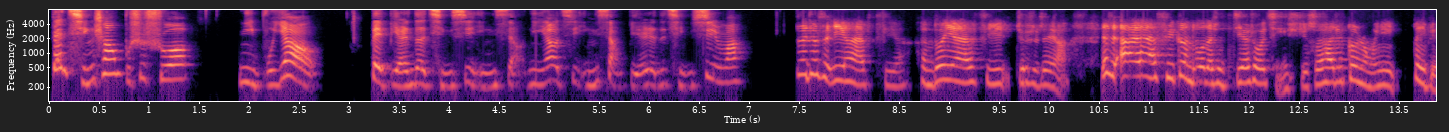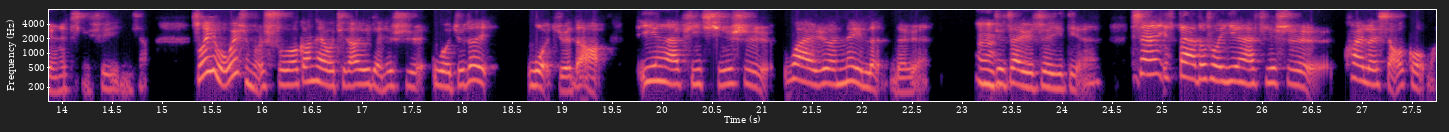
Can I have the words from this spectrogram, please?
但情商不是说你不要被别人的情绪影响，你要去影响别人的情绪吗？这就是 ENFP，很多 ENFP 就是这样。但是 INFP 更多的是接收情绪，所以他就更容易被别人的情绪影响。所以我为什么说刚才我提到一点，就是我觉得，我觉得啊。ENFP 其实是外热内冷的人，嗯，就在于这一点。虽然大家都说 ENFP 是快乐小狗嘛，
